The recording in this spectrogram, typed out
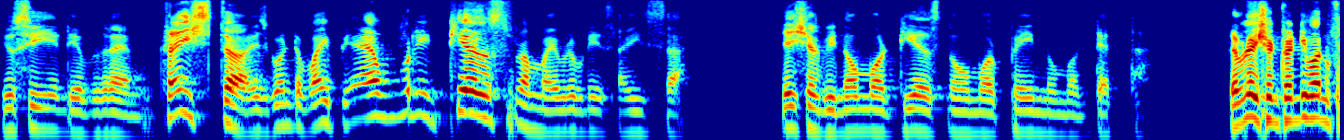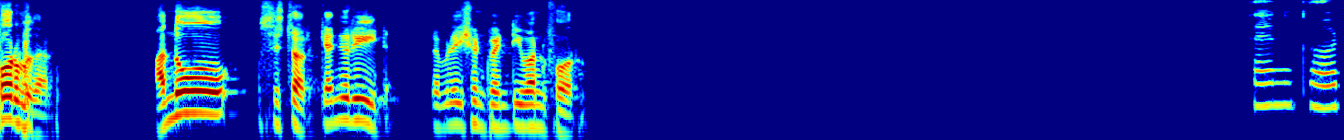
You see, dear brethren, Christ uh, is going to wipe every tears from everybody's eyes. uh. There shall be no more tears, no more pain, no more death. Revelation 21 4, brother. Anu, sister, can you read Revelation 21 4? And God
